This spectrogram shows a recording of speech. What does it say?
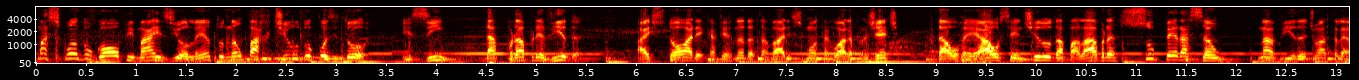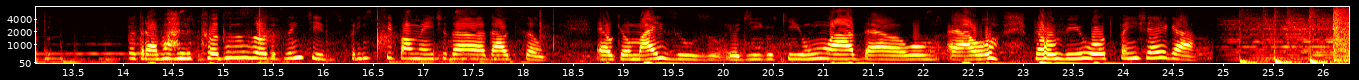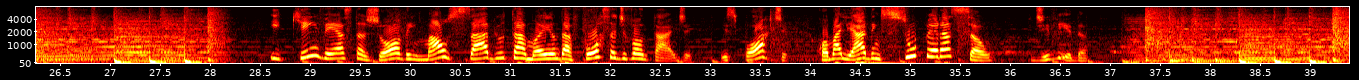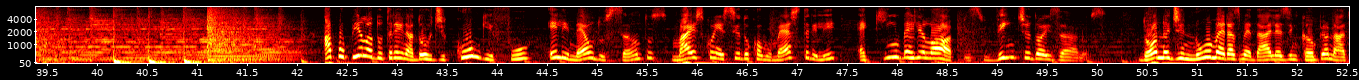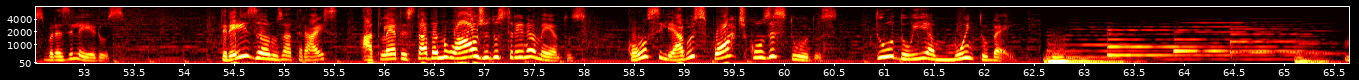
Mas quando o golpe mais violento não partiu do opositor, e sim da própria vida. A história que a Fernanda Tavares conta agora pra gente dá o real sentido da palavra superação na vida de um atleta. Eu trabalho todos os outros sentidos, principalmente da, da audição. É o que eu mais uso. Eu digo que um lado é, é para ouvir e o outro para enxergar. E quem vê esta jovem mal sabe o tamanho da força de vontade. Esporte como aliada em superação de vida. A pupila do treinador de Kung Fu, Elinel dos Santos, mais conhecido como Mestre Li, é Kimberly Lopes, 22 anos, dona de inúmeras medalhas em campeonatos brasileiros. Três anos atrás, a atleta estava no auge dos treinamentos, conciliava o esporte com os estudos. Tudo ia muito bem.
